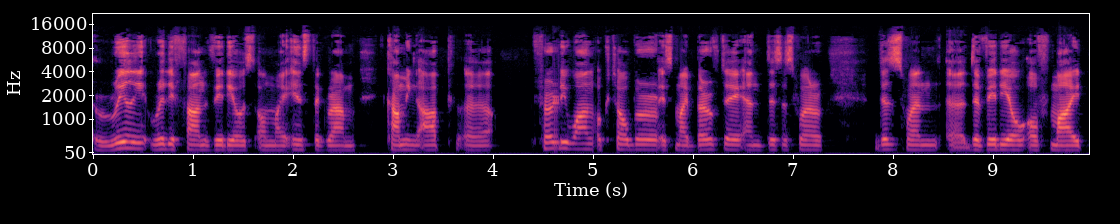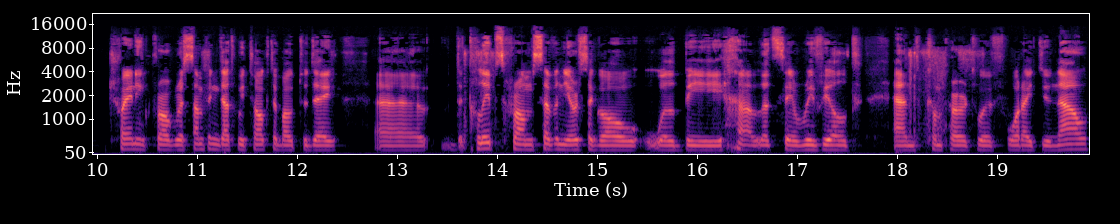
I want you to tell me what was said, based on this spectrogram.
really really fun videos on my instagram coming up. Uh, 31 october is my birthday and this is where this is when the video of my training progress, something that we talked about today, uh, the clips from seven years ago will be, let's say, revealed and compared with what I do now.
